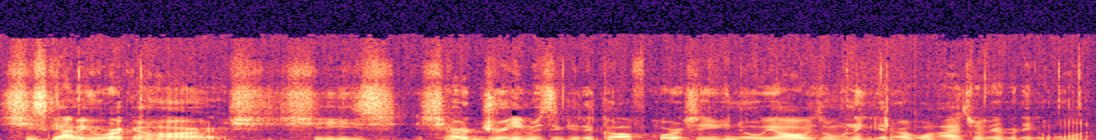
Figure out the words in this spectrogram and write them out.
she's got me working hard. She, she's her dream is to get a golf course, and you know we always want to get our wives whatever they want.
